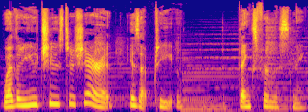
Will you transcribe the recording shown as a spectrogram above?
Whether you choose to share it is up to you. Thanks for listening.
